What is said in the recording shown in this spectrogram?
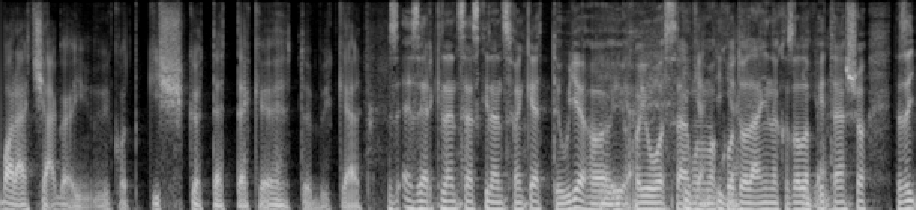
barátságaikat kis köttettek többükkel. Ez 1992, ugye, ha, igen. ha jól számolom, a Kodolányinak az alapítása. Igen. De ez egy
